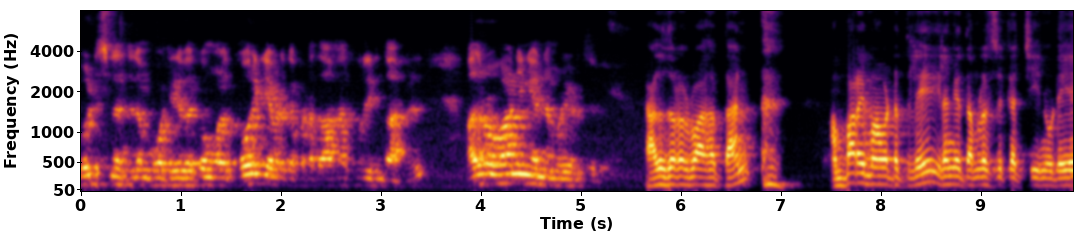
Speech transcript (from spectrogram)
வீட்டு சின்னத்திலும் போட்டியிடுவதற்கு உங்களுக்கு கோரிக்கை விடுக்கப்பட்டதாக கூறியிருந்தார்கள். அது தொடர்பாக நீங்க என்ன முடிவெடுத்தீங்க அது தொடர்பாகத்தான் அம்பாறை மாவட்டத்திலே இலங்கை தமிழரசு கட்சியினுடைய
